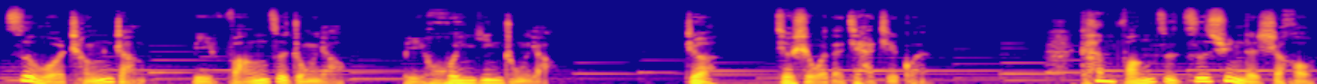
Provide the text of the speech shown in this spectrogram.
自我成长比房子重要，比婚姻重要，这就是我的价值观。看房子资讯的时候，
